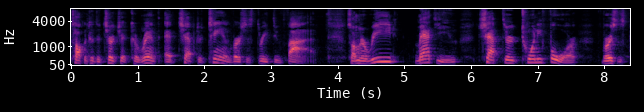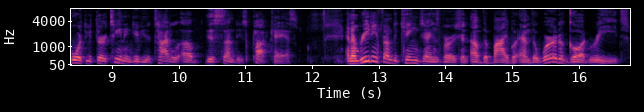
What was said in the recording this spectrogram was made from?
talking to the church at Corinth at chapter 10 verses 3 through 5. So I'm going to read Matthew chapter 24, verses 4 through 13, and give you the title of this Sunday's podcast. And I'm reading from the King James Version of the Bible, and the Word of God reads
